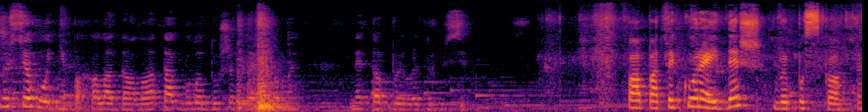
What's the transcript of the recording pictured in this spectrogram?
Ну, сьогодні похолодало, а так було дуже тепло. Не топили, друзі. Папа, ти курей йдеш випускати?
